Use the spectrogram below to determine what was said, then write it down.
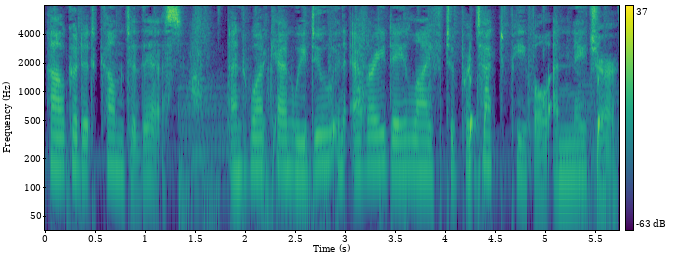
How could it come to this? And what can we do in everyday life to protect people and nature?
